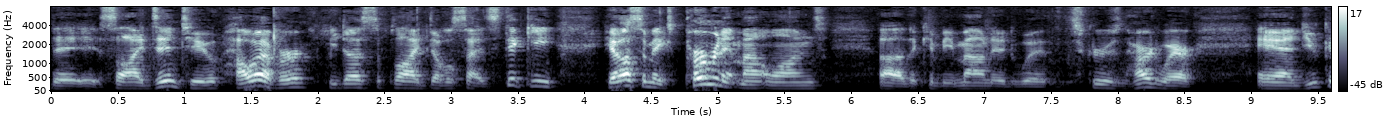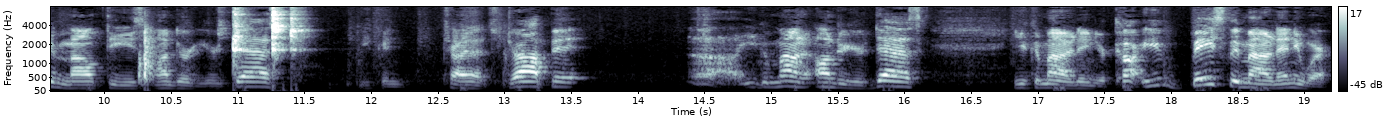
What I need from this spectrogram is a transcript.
that it slides into. However, he does supply double-sided sticky. He also makes permanent mount ones uh, that can be mounted with screws and hardware. And you can mount these under your desk. You can try not to drop it. Uh, you can mount it under your desk. You can mount it in your car. You basically mount it anywhere.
